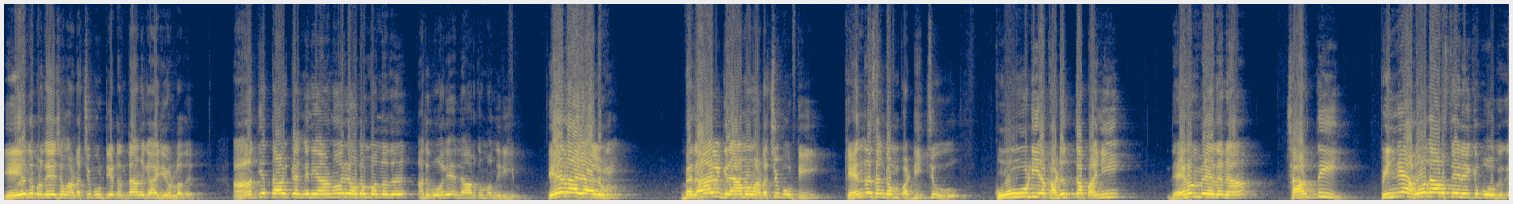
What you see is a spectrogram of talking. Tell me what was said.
ഏത് പ്രദേശം അടച്ചുപൂട്ടിയിട്ട് എന്താണ് കാര്യമുള്ളത്? ആദ്യത്തെ ആൾക്ക് എങ്ങനെയാണോ രോഗം വന്നത് അതുപോലെ എല്ലാവർക്കും വന്നിരിക്കും. ഏതായാലും ബദാൽ ഗ്രാമം അടച്ചുപൂട്ടി കേന്ദ്ര സംഘം പഠിച്ചു. കൂടിയ കടുത്ത പനി ദേഹം വേദന ഛർദി. പിന്നെ അബോധാവസ്ഥയിലേക്ക് പോകുക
